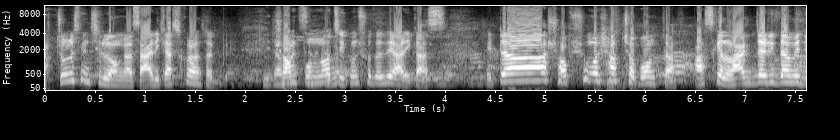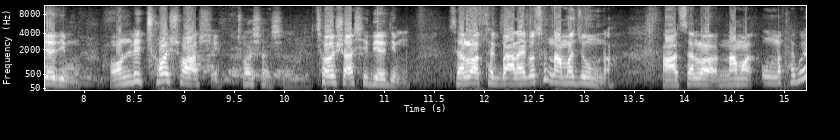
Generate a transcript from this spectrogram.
আটচল্লিশ ইঞ্চি লং আছে আরি কাজ করা থাকবে। সম্পূর্ণ? চিকন সুতো দিয়ে আরি কাজ এটা সবসময় সাতশো পঞ্চাশ আজকে লাক্সারি দামে দিয়ে দিব অনলি ছয়শো আশি। ছয়শো আশি ছয়শো আশি দিয়ে দিব সালোয়ার থাকবে আড়াই বছর নামাজে উন্না। আর সালোয়ার নামা উন্না থাকবে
